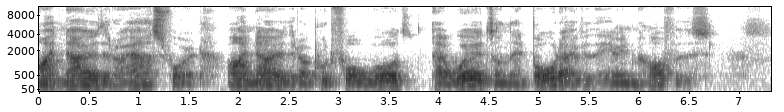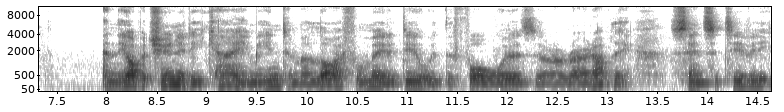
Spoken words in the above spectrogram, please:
I know that I asked for it. I know that I put four words, uh, words on that board over there in my office. And the opportunity came into my life for me to deal with the four words that I wrote up there sensitivity,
